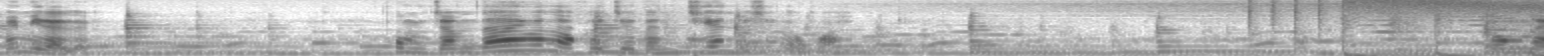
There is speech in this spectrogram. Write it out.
ไม่มีอะไรเลย ผมจำได้ว่าเราเคยเจอดันเจียนไม่ใช่เหรอวะ ตรงไหน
